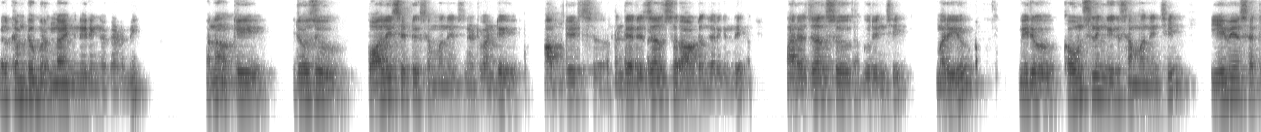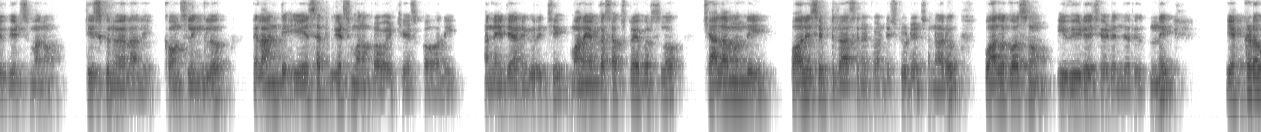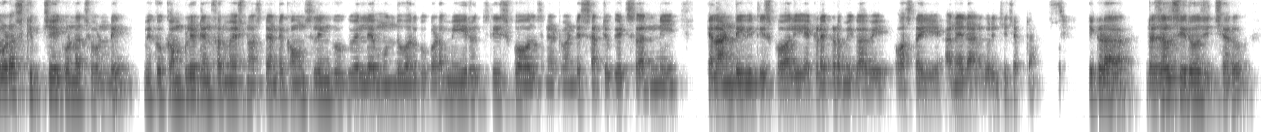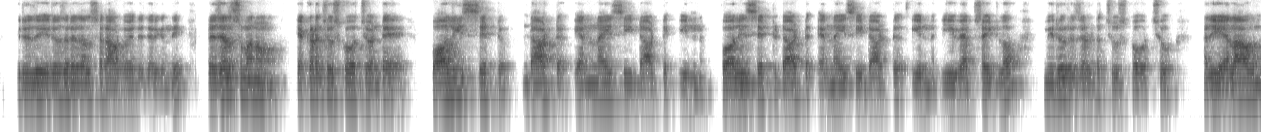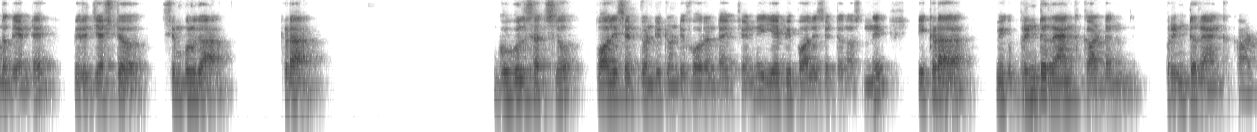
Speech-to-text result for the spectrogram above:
Welcome to Brinda engineering academy. మనకి ఈరోజు పాలీసెట్కి సంబంధించినటువంటి అప్డేట్స్ అంటే రిజల్ట్స్ రావడం జరిగింది. ఆ రిజల్ట్స్ గురించి మరియు మీరు కౌన్సిలింగ్కి సంబంధించి ఏమేమి సర్టిఫికేట్స్ మనం తీసుకుని వెళ్ళాలి కౌన్సిలింగ్లో ఎలాంటి ఏ సర్టిఫికేట్స్ మనం ప్రొవైడ్ చేసుకోవాలి అనే దాని గురించి మన యొక్క సబ్స్క్రైబర్స్లో చాలామంది పాలిసెట్ రాసినటువంటి స్టూడెంట్స్ ఉన్నారు. వాళ్ళ కోసం ఈ వీడియో చేయడం జరుగుతుంది. ఎక్కడ కూడా స్కిప్ చేయకుండా చూడండి. మీకు కంప్లీట్ ఇన్ఫర్మేషన్ వస్తాయి అంటే కౌన్సిలింగ్ వెళ్ళే ముందు వరకు కూడా మీరు తీసుకోవాల్సినటువంటి సర్టిఫికేట్స్ అన్ని ఎలాంటివి తీసుకోవాలి ఎక్కడెక్కడ మీకు అవి వస్తాయి అనే దాని గురించి చెప్తాను ఇక్కడ రిజల్ట్స్ ఈ రోజు ఇచ్చారు. ఈరోజు ఈరోజు రిజల్ట్స్ రావడం అయితే జరిగింది. రిజల్ట్స్ మనం ఎక్కడ చూసుకోవచ్చు అంటే Polycet dot NIC dot in Polycet dot NIC dot in ఈ వెబ్సైట్లో మీరు రిజల్ట్ చూసుకోవచ్చు. అది ఎలా ఉంటుంది అంటే మీరు జస్ట్ సింపుల్గా ఇక్కడ Google సెర్చ్లో Polycet Polycet twenty twenty four అని టైప్ చేయండి. ఏపీ పాలీసెట్ అని వస్తుంది. ఇక్కడ మీకు ప్రింట్ ర్యాంక్ కార్డ్ అని ఉంది. Print rank card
